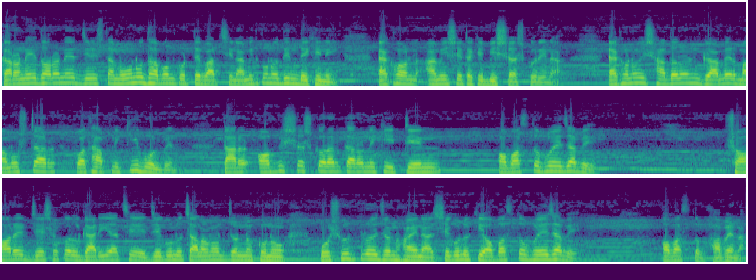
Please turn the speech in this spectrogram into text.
কারণ এই ধরনের জিনিসটা আমি অনুধাবন করতে পারছি না, আমি কোনো দিন দেখিনি। এখন আমি সেটাকে বিশ্বাস করি না। এখন ওই সাধারণ গ্রামের মানুষটার কথা আপনি কি বলবেন? তার অবিশ্বাস করার কারণে কি ট্রেন অবাস্তব হয়ে যাবে? শহরের যে সকল গাড়ি আছে, যেগুলো চালানোর জন্য কোনো পশুর প্রয়োজন হয় না, সেগুলো কি অবাস্তব হয়ে যাবে? অবাস্তব হবে না।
